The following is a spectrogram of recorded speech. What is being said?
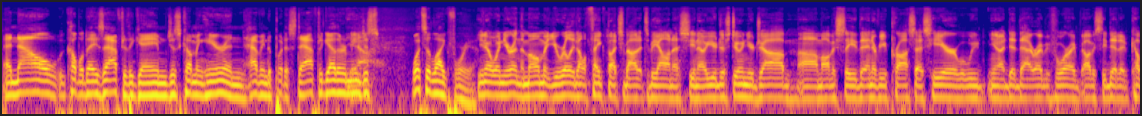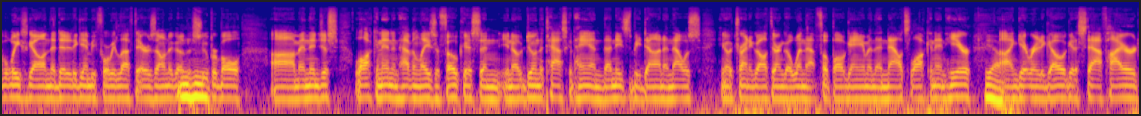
and now a couple days after the game, just coming here and having to put a staff together? I mean, Yeah. just what's it like for you? You know, when you're in the moment, you really don't think much about it. To be honest, you know, you're just doing your job. Um, obviously, the interview process here, we, you know, I did that right before. I obviously did it a couple weeks ago, and then did it again before we left Arizona to go to the Super Bowl. Um, and then just locking in and having laser focus, and you know, doing the task at hand that needs to be done. And that was, you know, trying to go out there and go win that football game. And then now it's locking in here Yeah. uh, and get ready to go, get a staff hired,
